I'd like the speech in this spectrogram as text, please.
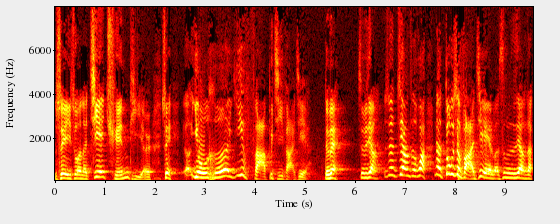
所以说呢，皆全体而，所以有何一法不及法界，对不对？是不是这样？那这样子的话，那都是法界了吧？是不是这样子？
